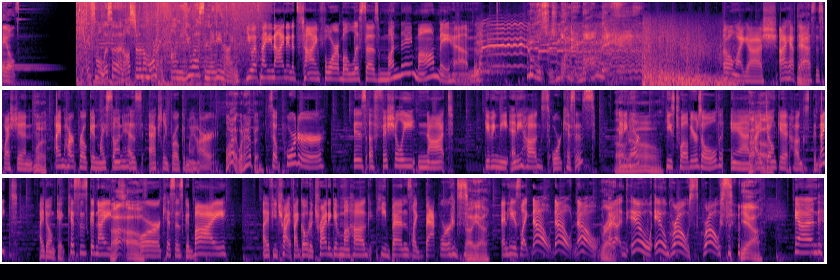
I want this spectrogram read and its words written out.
It's Melissa and Austin in the morning on US 99. US 99, and it's time for Melissa's Monday Mom Mayhem. Melissa's Monday Mom Mayhem. Oh my gosh. I have to What? ask this question. What? I'm heartbroken. My son has actually broken my heart. What? What happened? So Porter is officially not giving me any hugs or kisses Oh, anymore. no. He's 12 years old and I Uh-oh. don't get hugs goodnight. I don't get kisses goodnight Uh-oh. or kisses goodbye. If you try, if I go to try to give him a hug, he bends like backwards, Oh yeah. and he's like, "No, no, no! Right. ew, ew, gross, gross." Yeah. and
